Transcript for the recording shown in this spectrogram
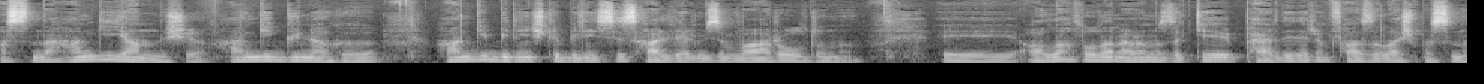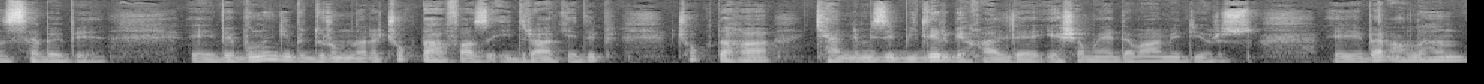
aslında hangi yanlışı, hangi günahı, hangi bilinçli bilinçsiz hallerimizin var olduğunu, e, Allah'la olan aramızdaki perdelerin fazlalaşmasının sebebi e, ve bunun gibi durumlara çok daha fazla idrak edip çok daha kendimizi bilir bir halde yaşamaya devam ediyoruz. E, ben Allah'ın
